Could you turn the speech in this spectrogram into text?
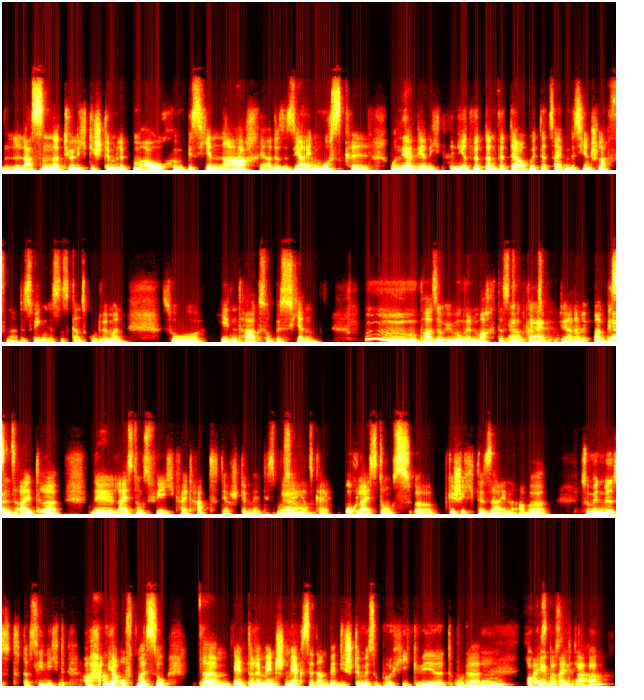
lassen natürlich die Stimmlippen auch ein bisschen nach. Ja, das ist ja mhm. ein Muskel. Und ja. wenn der nicht trainiert wird, dann wird der auch mit der Zeit ein bisschen schlaff. Ne? Deswegen ist es ganz gut, wenn man so jeden Tag so ein bisschen hm, ein paar so Übungen macht. Das tut okay. ganz gut, ja, damit man bis ja. ins Alter eine Leistungsfähigkeit hat der Stimme. Das muss ja, ja jetzt keine Hochleistungsgeschichte äh, sein, aber zumindest, dass sie nicht, oh, haben ja oftmals so ähm, ältere Menschen, merkst du ja dann, wenn die Stimme so brüchig wird oder. Mhm. Okay, das liegt daran?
